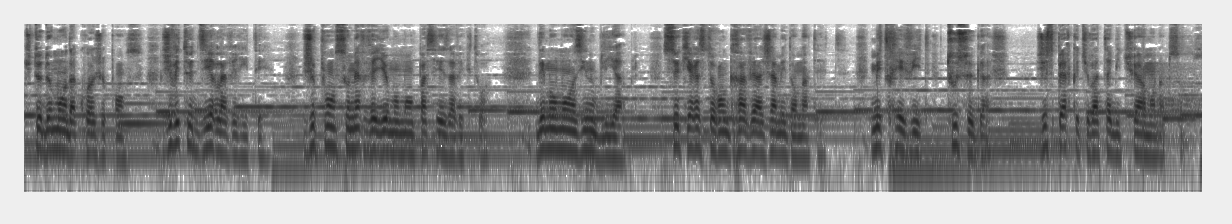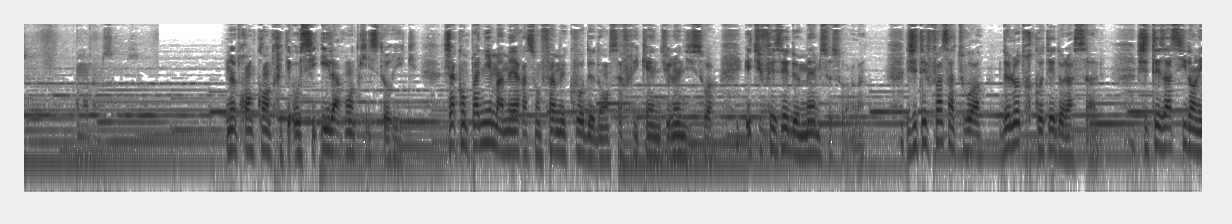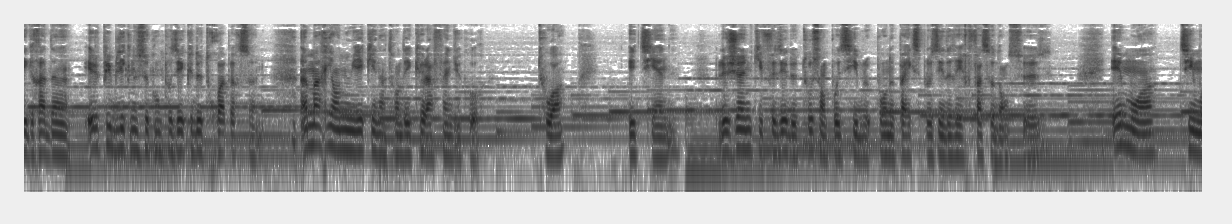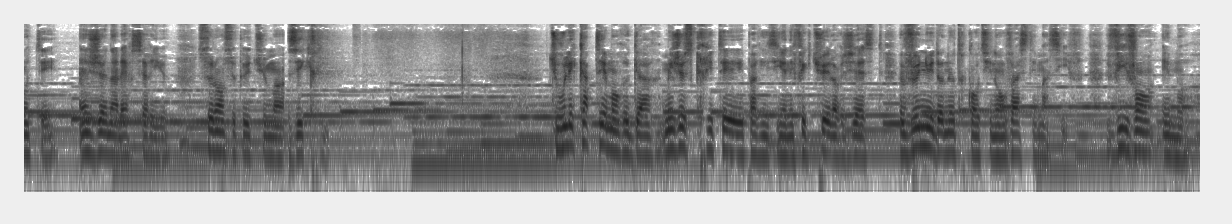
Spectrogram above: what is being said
Tu te demandes à quoi je pense. Je vais te dire la vérité. Je pense aux merveilleux moments passés avec toi. Des moments inoubliables. Ceux qui resteront gravés à jamais dans ma tête. Mais très vite, tout se gâche. J'espère que tu vas t'habituer à mon absence. Notre rencontre était aussi hilarante qu'historique. J'accompagnais ma mère à son fameux cours de danse africaine du lundi soir, et tu faisais de même ce soir-là. J'étais face à toi, de l'autre côté de la salle. J'étais assis dans les gradins, et le public ne se composait que de trois personnes. Un mari ennuyé qui n'attendait que la fin du cours. Toi, Étienne, le jeune qui faisait de tout son possible pour ne pas exploser de rire face aux danseuses. Et moi, Timothée, un jeune à l'air sérieux, selon ce que tu m'as écrit. Tu voulais capter mon regard, mais je scrutais les Parisiens effectuer leurs gestes, venus d'un autre continent vaste et massif, vivant et mort.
